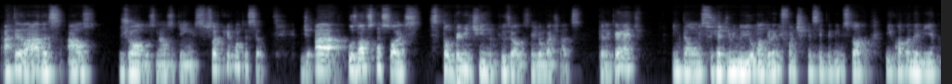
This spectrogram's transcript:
atreladas aos jogos, né, aos games. Só que o que aconteceu? Os novos consoles estão permitindo que os jogos sejam baixados pela internet. Então, isso já diminuiu uma grande fonte de receita GameStop e com a pandemia,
